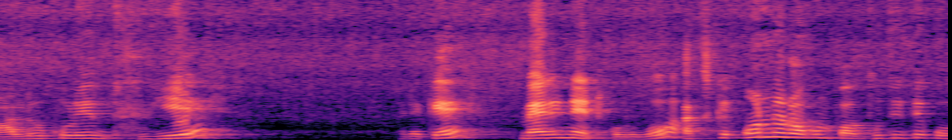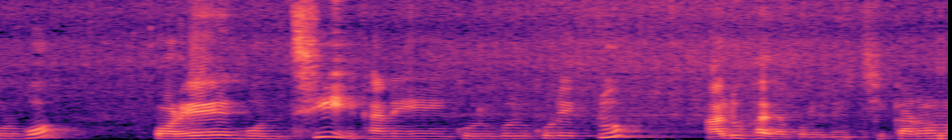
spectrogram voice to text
ভালো করে ধুয়ে এটাকে ম্যারিনেট করব। আজকে অন্য রকম পদ্ধতিতে করব। পরে বলছি এখানে গোল গোল করে একটু আলু ভাজা করে নিচ্ছি। কারণ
